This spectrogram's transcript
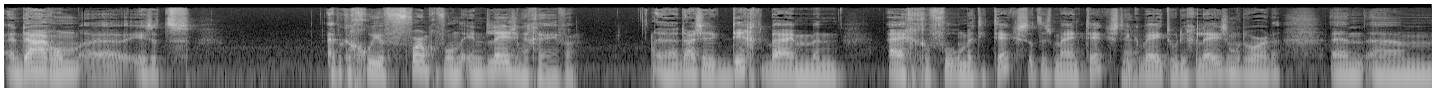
en daarom eh, is het, heb ik een goede vorm gevonden in het lezingen geven. Daar zit ik dicht bij mijn eigen gevoel met die tekst. Dat is mijn tekst. Ja. Ik weet hoe die gelezen moet worden. En, ehm,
